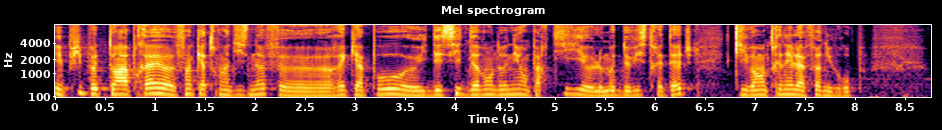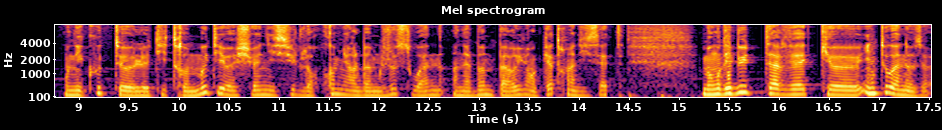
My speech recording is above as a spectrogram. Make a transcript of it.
Et puis peu de temps après, fin 99, Recapo, il décide d'abandonner en partie le mode de vie straight ce qui va entraîner la fin du groupe. On écoute euh, le titre Motivation issu de leur premier album Just One, un album paru en 97. Mais on débute avec euh, Into Another.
